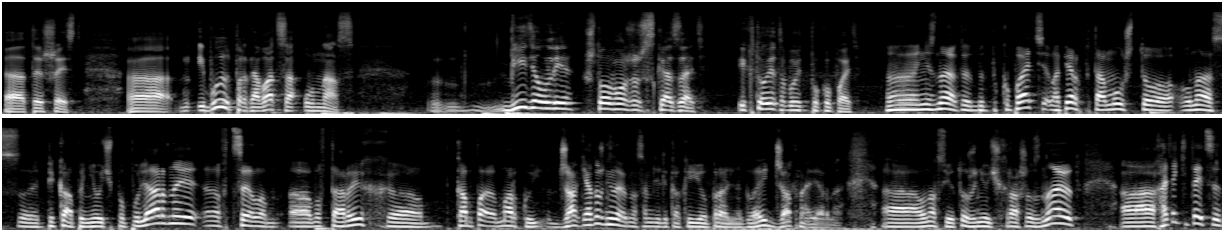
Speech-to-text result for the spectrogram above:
э, Т6. Э, И будут продаваться у нас. Видел ли, что можешь сказать? И кто это будет покупать? Э, Не знаю, кто это будет покупать. Во-первых, потому что у нас э, пикапы не очень популярны э, в целом. А во-вторых, компа- марку Джак, я тоже не знаю, на самом деле, как ее правильно говорить, Джак, наверное. А, у нас ее тоже не очень хорошо знают. А, хотя китайцы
